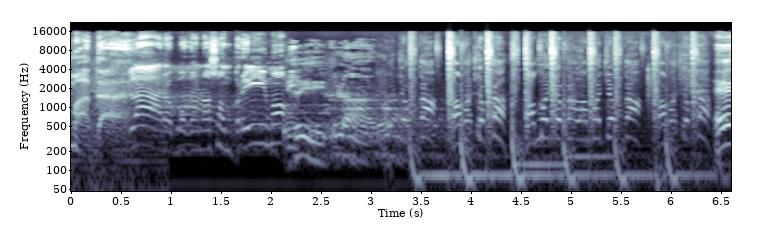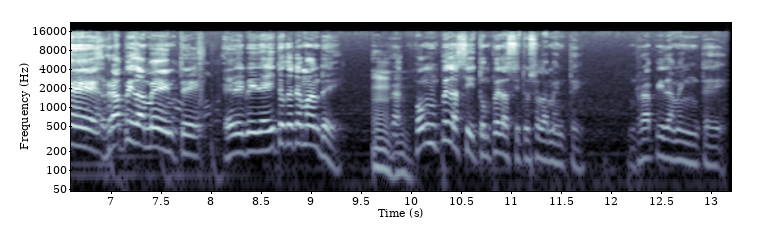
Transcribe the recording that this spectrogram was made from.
Mata. Claro, porque no son primos. Sí, claro. Vamos a chocar, vamos a chocar, vamos a chocar, vamos a chocar. Eh, rápidamente, el videito que te mandé. ra- Pon un pedacito, un pedacito solamente. Rápidamente.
